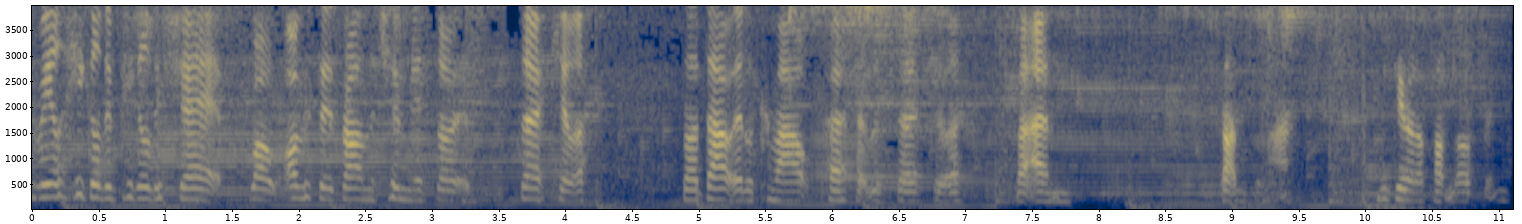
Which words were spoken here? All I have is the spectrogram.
a real higgledy-piggledy shape. Well, obviously it's around the chimney, so it's circular. So I doubt it'll come out perfectly circular. But um, that doesn't matter. We're giving up on those things.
